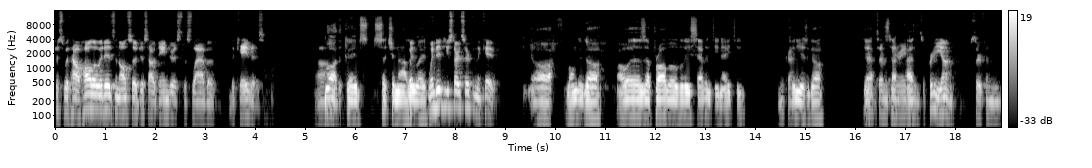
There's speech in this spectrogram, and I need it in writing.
just with how hollow it is and also just how dangerous the slab of the cave is. Um, oh, the cave's such an alleyway. When, when did you start surfing the cave? Oh, long ago. I was uh, probably 17, 18. Okay. 10 years ago. Yeah. 17 or 18. I, so pretty young surfing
